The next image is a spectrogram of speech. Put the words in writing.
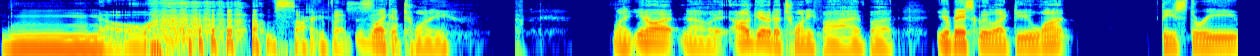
No. I'm sorry, but this is like a 20. Like, you know what? No, I'll give it a 25, but you're basically like, do you want these three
